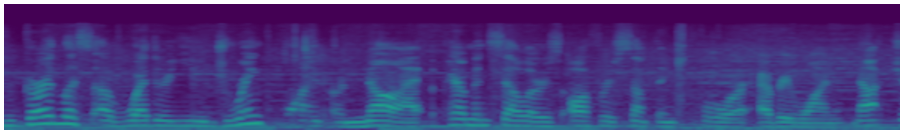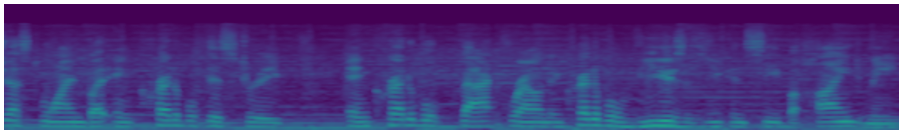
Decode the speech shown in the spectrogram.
regardless of whether you drink wine or not pearmund cellars offers something for everyone not just wine but incredible history incredible background incredible views as you can see behind me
